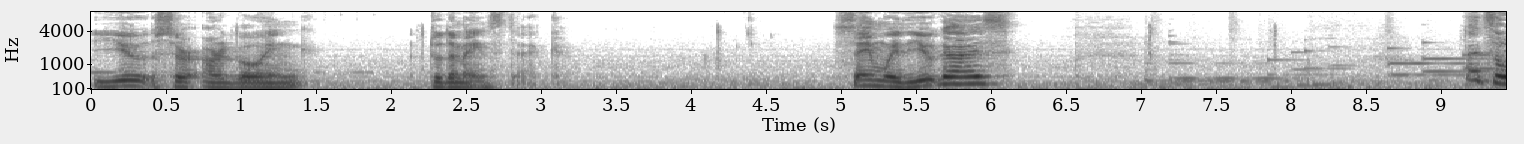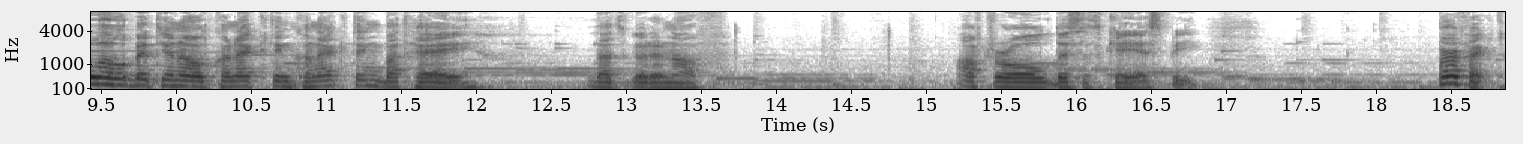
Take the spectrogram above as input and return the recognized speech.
you, sir, are going to the main stack. Same with you guys. It's a little bit, you know, connecting, connecting, but hey, that's good enough. After all, this is KSP. Perfect.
